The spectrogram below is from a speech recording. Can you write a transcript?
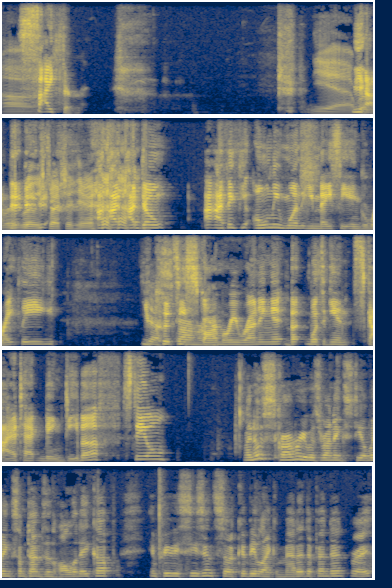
Uh, Scyther. yeah, we're, Yeah, we're th- really th- stretching here. I, I, I don't. I I think the only one that you may see in Great League, you Yeah, could see Skarmory. Skarmory running it, but once again, Sky Attack being debuff still. I know Skarmory was running Steel Wing sometimes in the Holiday Cup in previous seasons, so it could be like meta dependent, right?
